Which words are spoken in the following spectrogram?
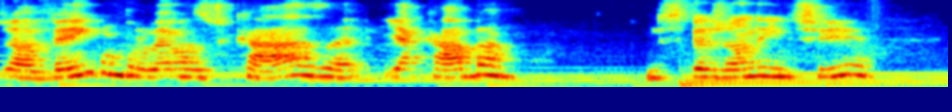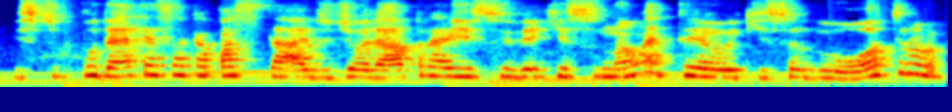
já vem com problemas de casa e acaba despejando em ti. E se tu puder ter essa capacidade de olhar para isso e ver que isso não é teu e que isso é do outro,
